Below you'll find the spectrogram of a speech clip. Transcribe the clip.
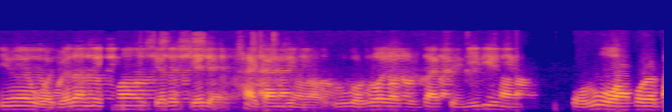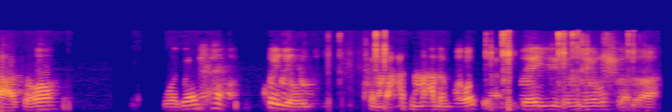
因为我觉得那双鞋的鞋底太干净了，如果说要是在水泥地上走路啊或者打球，我觉得会有。很大很大的磨损，所以一直没有舍得。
